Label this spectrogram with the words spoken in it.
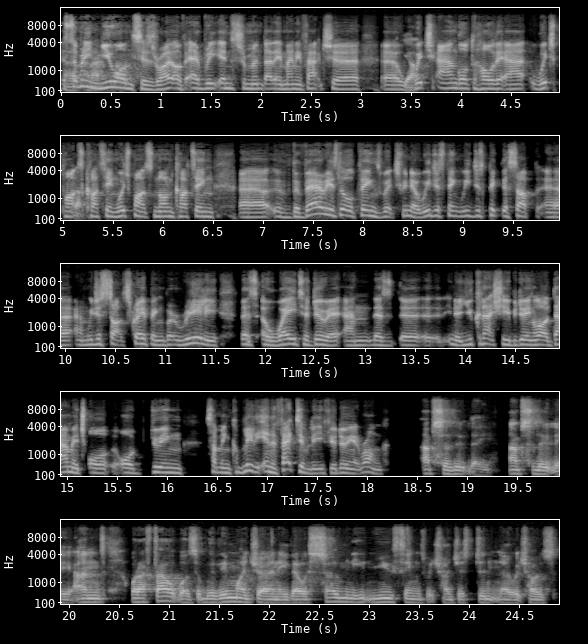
There's so many nuances, right, of every instrument that they manufacture, uh, yeah. which angle to hold it at, which part's yeah. cutting, which part's non-cutting, uh, the various little things which you know we just think we just pick this up uh, and we just start scraping, but really there's a way to do it, and there's uh, you know you can actually be doing a lot of damage or or doing something completely ineffectively if you're doing it wrong. Absolutely, absolutely. And what I felt was that within my journey, there were so many new things which I just didn't know, which I was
